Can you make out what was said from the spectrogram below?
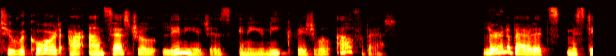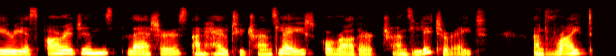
to record our ancestral lineages in a unique visual alphabet. Learn about its mysterious origins, letters, and how to translate, or rather transliterate, and write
